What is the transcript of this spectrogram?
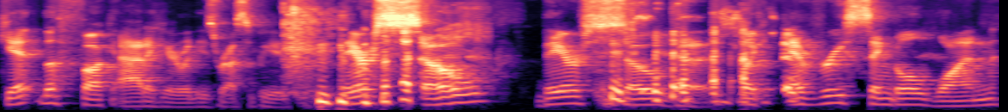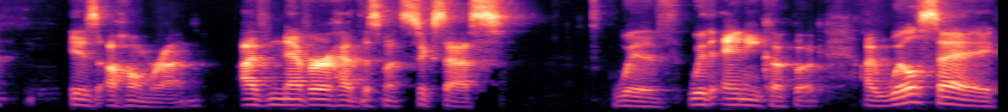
Get the fuck out of here with these recipes. They are so they are so good. Like every single one is a home run. I've never had this much success with with any cookbook. I will say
